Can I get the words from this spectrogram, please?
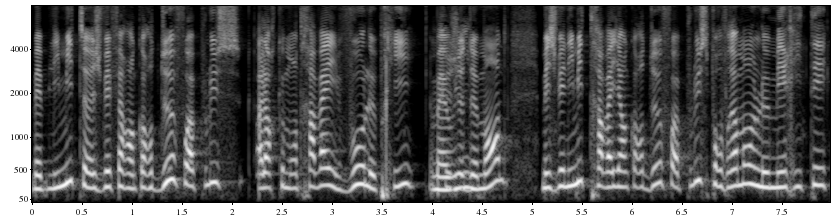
Mais limite, je vais faire encore deux fois plus, alors que mon travail vaut le prix Bah que je demande. Mais je vais limite travailler encore deux fois plus pour vraiment le mériter.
